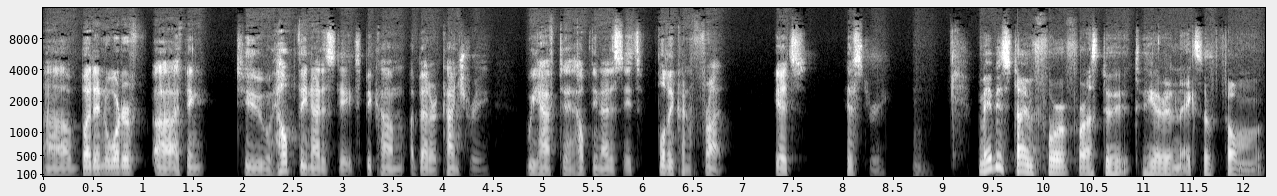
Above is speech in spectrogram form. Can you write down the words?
Uh, but in order, uh, I think, to help the United States become a better country, we have to help the United States fully confront its history. maybe it's time for for us to to hear an excerpt from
